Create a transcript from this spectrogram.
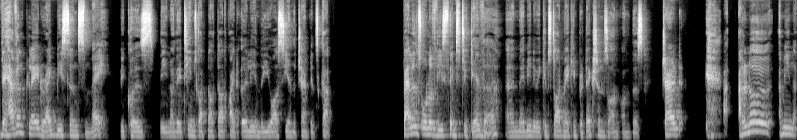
they haven't played rugby since May because you know their teams got knocked out quite early in the URC and the Champions Cup. Balance all of these things together, and maybe we can start making predictions on on this. Jared, I don't know. I mean,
